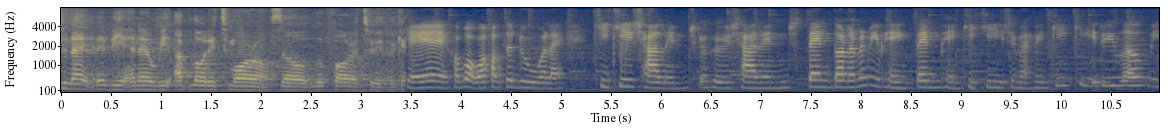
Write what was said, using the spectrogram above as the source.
tonight, maybe, and then we upload it tomorrow. So, look forward to it, โอ okay? เค เขาบอกว่าเขาจะดูอะไรคีคีชาเลนจ์ก็คือชาเลนจ์เต้น ตอนนั้นมันมีเพลงเต้นเพลงคีคีใช่ไหมเพลงคีคี do you love me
